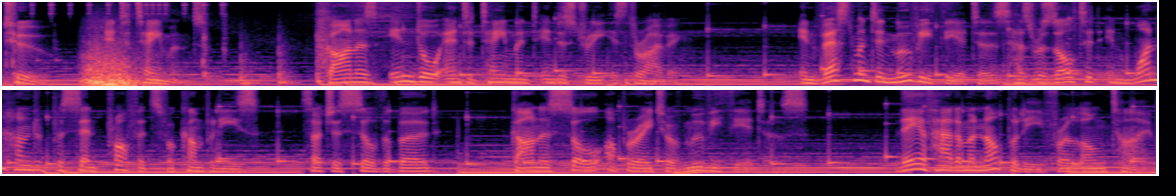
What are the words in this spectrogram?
2. Entertainment. Ghana's indoor entertainment industry is thriving. Investment in movie theaters has resulted in 100% profits for companies such as Silverbird, Ghana's sole operator of movie theaters. They have had a monopoly for a long time.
